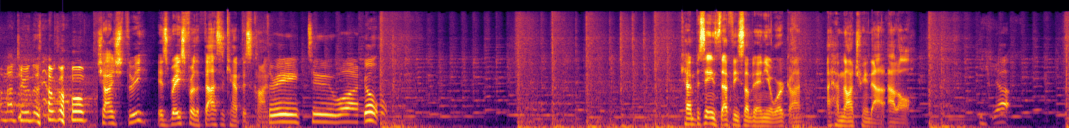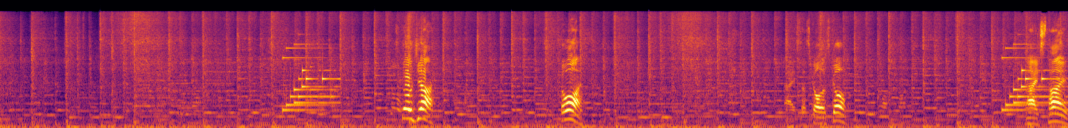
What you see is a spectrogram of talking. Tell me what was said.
I'm not doing this. I'm going home. Challenge 3 is race for the fastest campus climb. Three, two, one, go. Campusing is definitely something I need to work on. I have not trained that at all. Yeah. Let's go, Jack. Come on. Nice, let's go, let's go. Nice, time.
